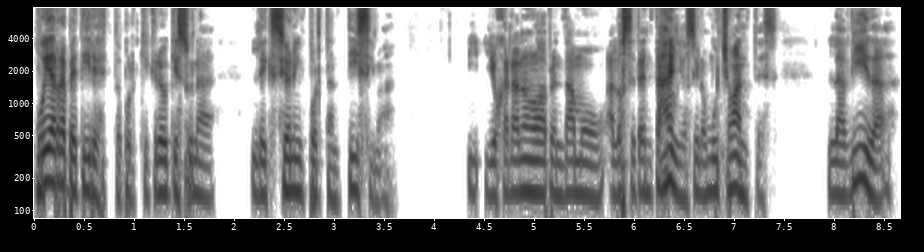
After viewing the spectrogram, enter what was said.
Voy, a repetir esto porque creo que es una lección importantísima y, y ojalá no lo aprendamos a los 70 años, sino mucho antes. La vida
